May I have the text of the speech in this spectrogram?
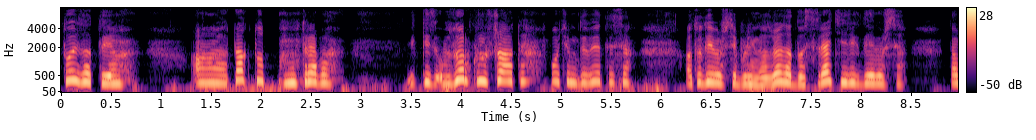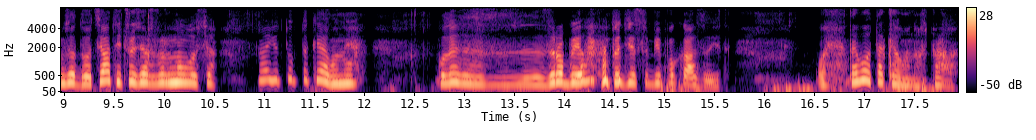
той за тим. А так тут треба якийсь обзор включати, потім дивитися. А то дивишся, блін, вже за 23-й рік дивишся, там за 20-й щось аж вернулося. Ну, а Ютуб таке, вони коли зробили, тоді собі показують. Ой, та от таке воно справа.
